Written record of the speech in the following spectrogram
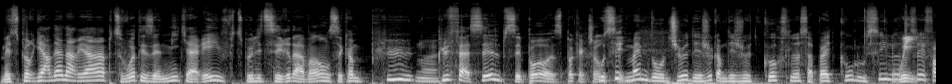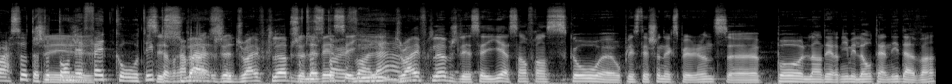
mais tu peux regarder en arrière puis tu vois tes ennemis qui arrivent, puis tu peux les tirer d'avance. C'est comme plus Ouais. plus facile, puis c'est pas c'est pas quelque chose. Sais, qui- même d'autres jeux, des jeux comme des jeux de course, là, ça peut être cool aussi. Là, Oui. Tu sais, faire ça, t'as tout ton effet de côté, t'as vraiment. Je, Drive Club, je l'avais essayé. volant. Drive Club, je l'ai essayé à San Francisco euh, au PlayStation Experience, euh, pas l'an dernier, mais l'autre année d'avant.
